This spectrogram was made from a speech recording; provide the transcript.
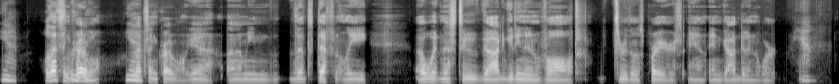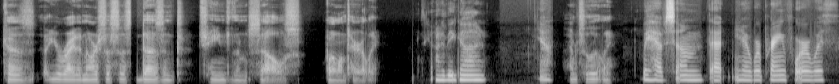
Yeah. Well, that's incredible. Yeah. That's incredible. Yeah. I mean, that's definitely a witness to God getting involved through those prayers and, and God doing the work. Yeah. Because you're right, a narcissist doesn't change themselves voluntarily. It's got to be God. Yeah. Absolutely. We have some that, you know, we're praying for with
